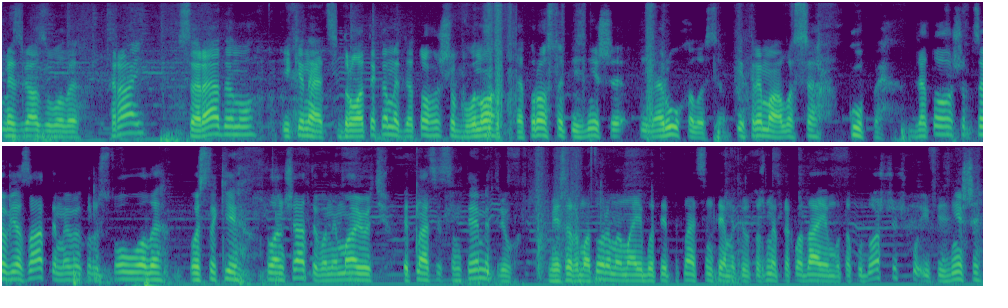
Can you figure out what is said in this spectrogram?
ми зв'язували край, середину і кінець дротиками для того, щоб воно просто пізніше не рухалося і трималося купи. Для того, щоб це в'язати, ми використовували ось такі планшети. Вони мають 15 см. Між арматурами має бути 15 см. Тож ми прикладаємо таку дощечку і пізніше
